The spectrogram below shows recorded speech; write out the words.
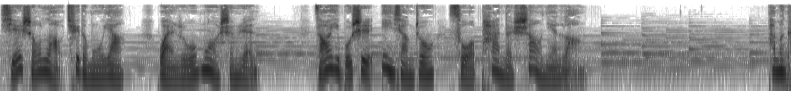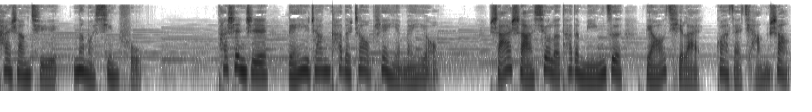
携手老去的模样。宛如陌生人，早已不是印象中所盼的少年郎。他们看上去那么幸福，他甚至连一张他的照片也没有，傻傻绣了他的名字裱起来挂在墙上，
